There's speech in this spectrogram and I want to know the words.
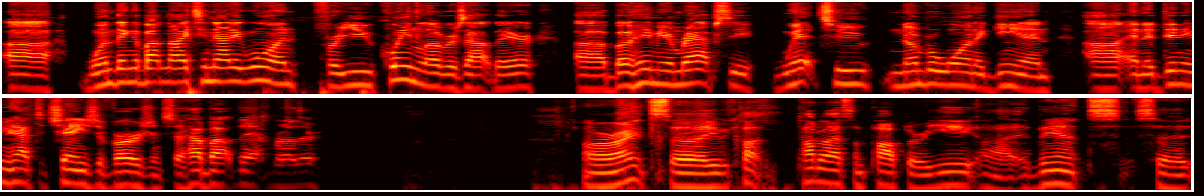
Uh, one thing about 1991 for you Queen lovers out there, uh, Bohemian Rhapsody went to number one again, uh, and it didn't even have to change the version. So how about that, brother? All right, so we talked about some popular uh, events. So,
